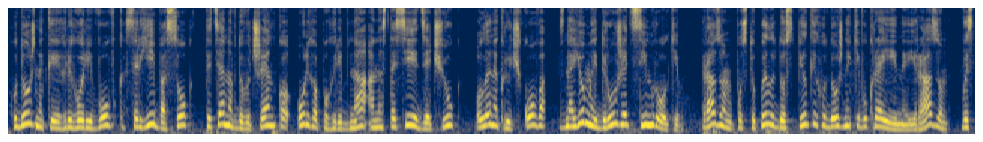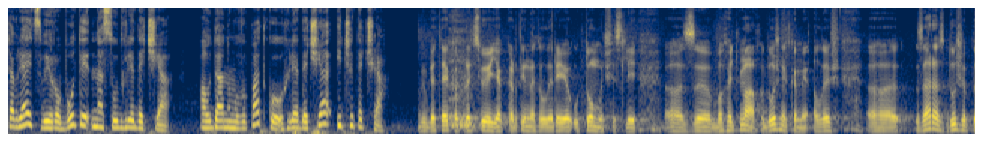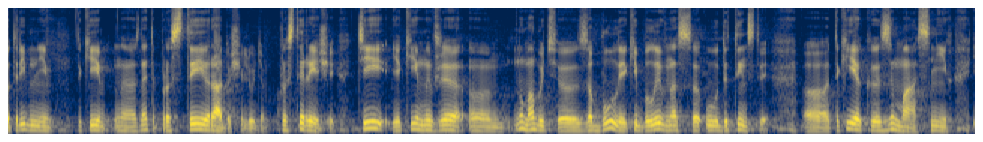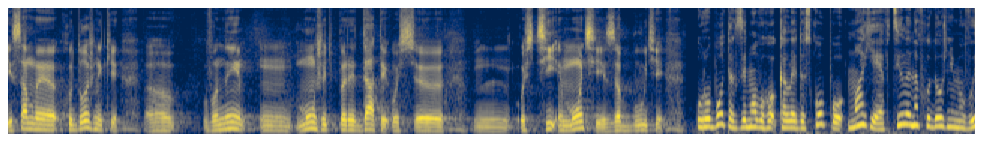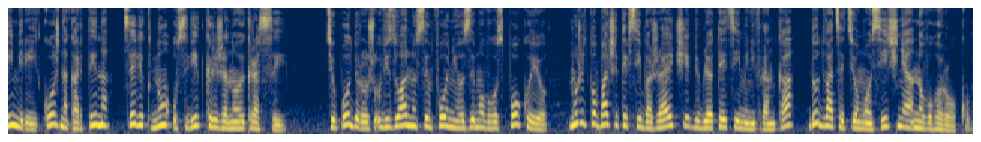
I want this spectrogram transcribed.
Художники Григорій Вовк, Сергій Басок, Тетяна Вдовиченко, Ольга Погрібна, Анастасія Дячук, Олена Крючкова знайомі й дружать сім років. Разом поступили до спілки художників України і разом виставляють свої роботи на суд глядача. А у даному випадку глядача і читача. Бібліотека працює як картинна галерея, у тому числі е, з багатьма художниками, але ж е, зараз дуже потрібні такі, е, знаєте, прості радощі людям, прості речі, ті, які ми вже, ну, мабуть, забули, які були в нас у дитинстві, такі як зима, сніг. І саме художники вони можуть передати ось ось ці емоції забуті. У роботах зимового калейдоскопу магія вцілена в художньому вимірі, і кожна картина це вікно у світ крижаної краси. Цю подорож у візуальну симфонію зимового спокою можуть побачити всі бажаючі в бібліотеці імені Франка до 27 січня нового року.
